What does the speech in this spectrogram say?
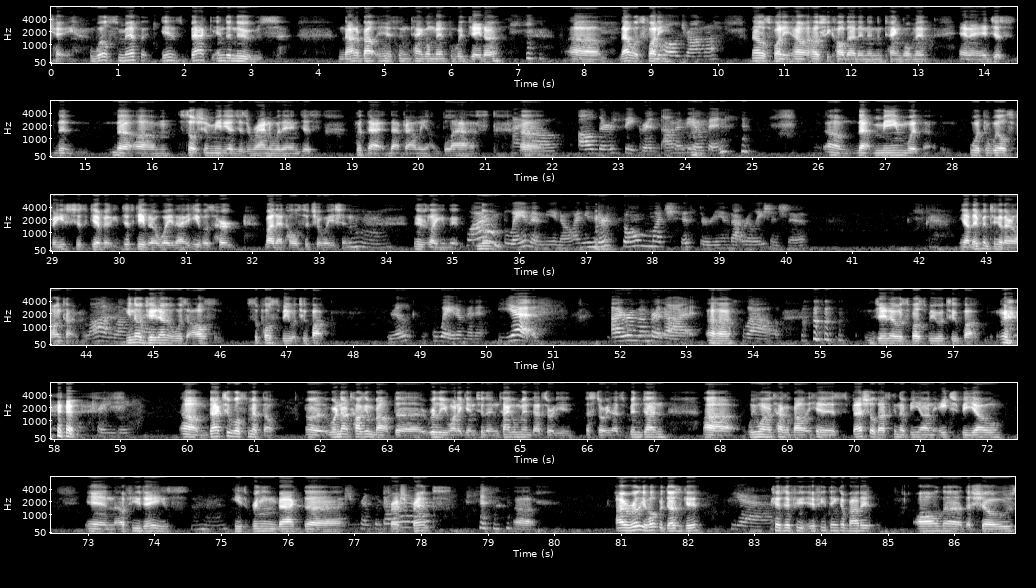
Okay, Will Smith is back in the news. Not about his entanglement with Jada. Um, that was funny. The whole drama. That was funny how how she called that an entanglement, and it just the the um, social media just ran with it and just put that that family on blast. I uh, know all their secrets out in the open. um, that meme with with the Will's face just give it just gave it away that he was hurt by that whole situation. Mm-hmm. There's like well, I don't blame him. You know, I mean, mm-hmm. there's so much history in that relationship. Yeah, they've been together a long time. Long, long. You know, time. Jada was also supposed to be with Tupac. Really? Wait a minute. Yes, I remember that. Uh huh. Wow. Jada was supposed to be with Tupac. Crazy. Um, back to Will Smith though. Uh, we're not talking about the really want to get into the entanglement. That's already a story that's been done. Uh, we want to talk about his special that's going to be on HBO in a few days. Mm-hmm. He's bringing back the Fresh Prince. uh, I really hope it does good. Yeah. Because if you if you think about it, all the the shows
